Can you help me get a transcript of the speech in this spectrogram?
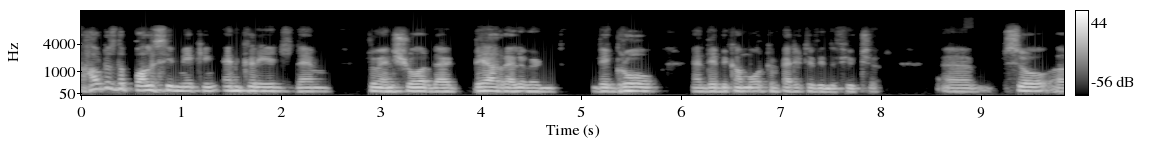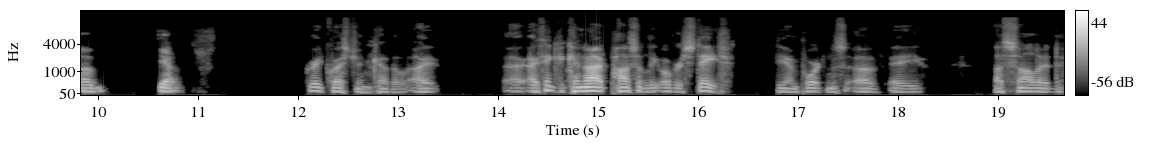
how does the policy making encourage them to ensure that they are relevant, they grow, and they become more competitive in the future? Um, so, uh, yeah. Great question, Kapil. I I think you cannot possibly overstate the importance of a a solid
